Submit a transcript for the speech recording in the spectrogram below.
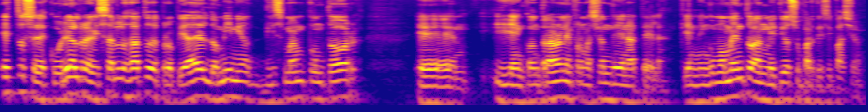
Esto se descubrió al revisar los datos de propiedad del dominio thisman.org eh, y encontraron la información de Natella, que en ningún momento admitió su participación.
